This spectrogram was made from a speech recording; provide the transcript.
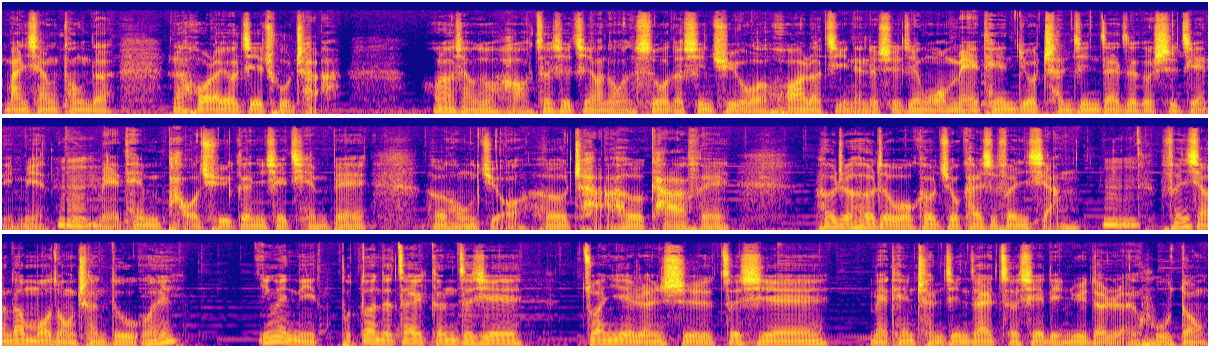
蛮相通的。那后来又接触茶，后来想说，好，这些这样的我是我的兴趣。我花了几年的时间，我每天就沉浸在这个世界里面，嗯，每天跑去跟一些前辈喝红酒、喝茶、喝咖啡，喝着喝着，我就就开始分享，嗯，分享到某种程度，诶，因为你不断的在跟这些。专业人士，这些每天沉浸在这些领域的人互动，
